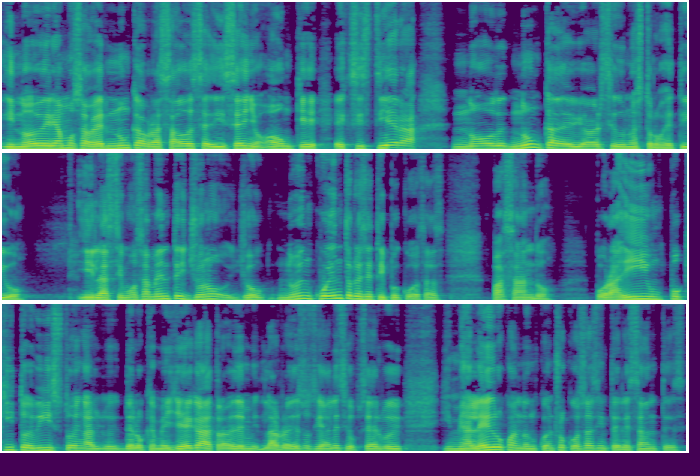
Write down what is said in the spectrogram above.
y no deberíamos haber nunca abrazado ese diseño, aunque existiera, no, nunca debió haber sido nuestro objetivo. Y lastimosamente yo no, yo no encuentro ese tipo de cosas pasando por ahí un poquito he visto de lo que me llega a través de las redes sociales y observo y, me alegro cuando encuentro cosas interesantes.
